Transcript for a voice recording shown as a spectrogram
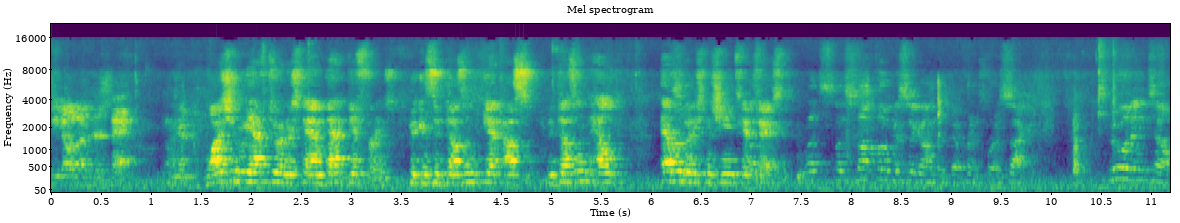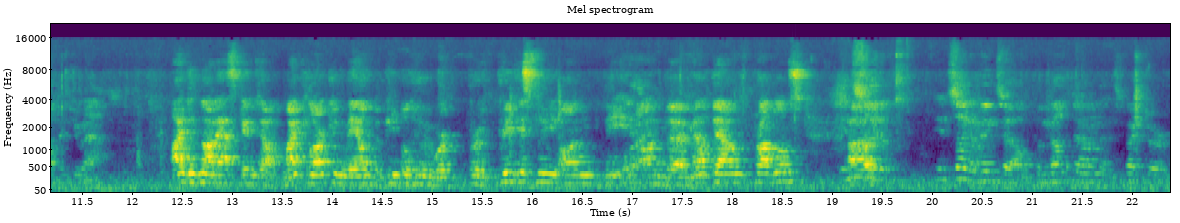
we don't understand. Okay. Why should we have to understand that difference? Because it doesn't get us, it doesn't help everybody's machines get fixed. Let's, let's stop focusing on the difference for a second. Who at Intel did you ask? I did not ask Intel. Mike Larkin mailed the people who worked previously on the, on the meltdown problems. Uh, of, inside of Intel, the meltdown and Spectre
